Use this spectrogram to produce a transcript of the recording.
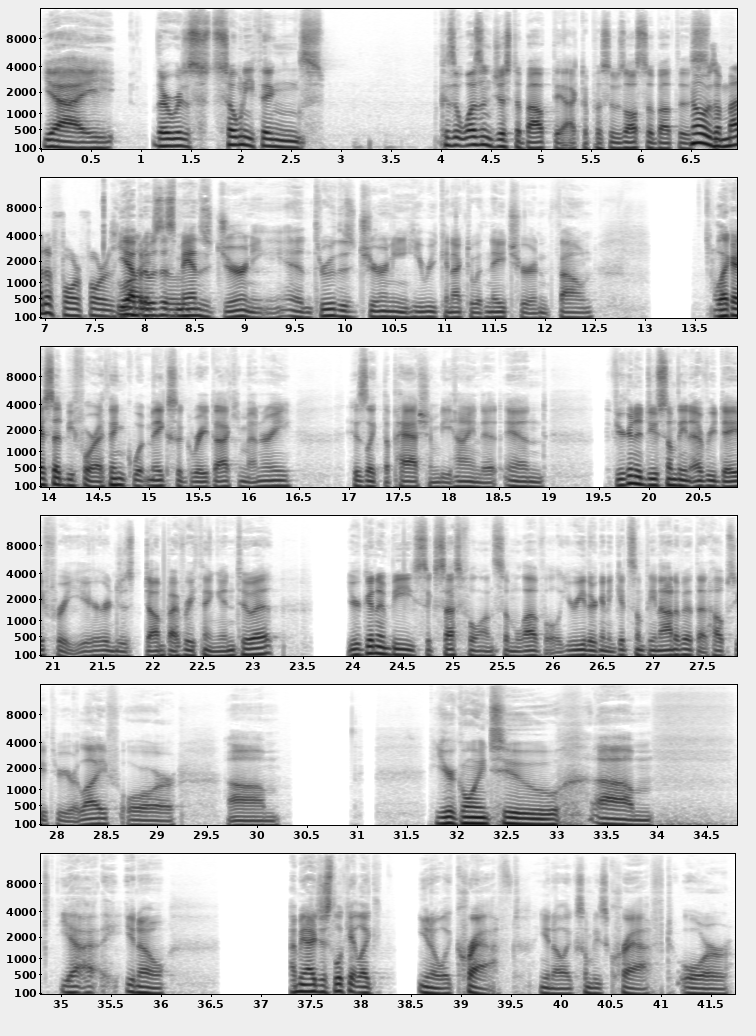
yeah, I, there was so many things because it wasn't just about the octopus. It was also about this. No, it was a metaphor for his yeah, life. but it was this man's journey, and through this journey, he reconnected with nature and found. Like I said before, I think what makes a great documentary is like the passion behind it, and if you're gonna do something every day for a year and just dump everything into it, you're gonna be successful on some level. You're either gonna get something out of it that helps you through your life, or um, you're going to, um, yeah, you know. I mean, I just look at like you know, like craft, you know, like somebody's craft or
